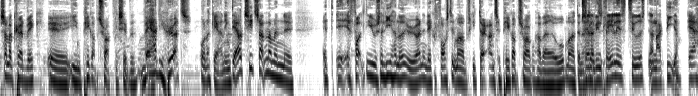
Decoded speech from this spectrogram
som er kørt væk øh, i en pickup truck for eksempel, hvad har de hørt under gerningen? Det er jo tit sådan, når man... Øh, at, øh, folk de jo så lige har noget i ørerne. Jeg kan forestille mig, at måske døren til pickup trucken har været åben, og den er Tæller vi en playlist til ud at nakke bier, Ja,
